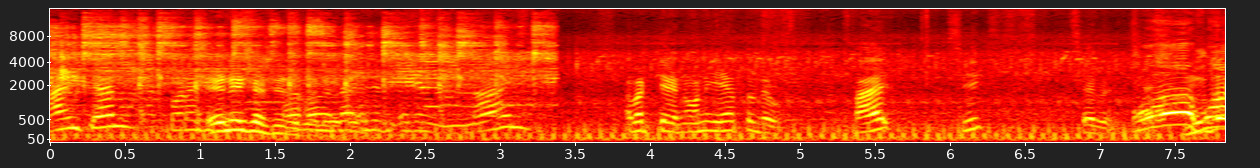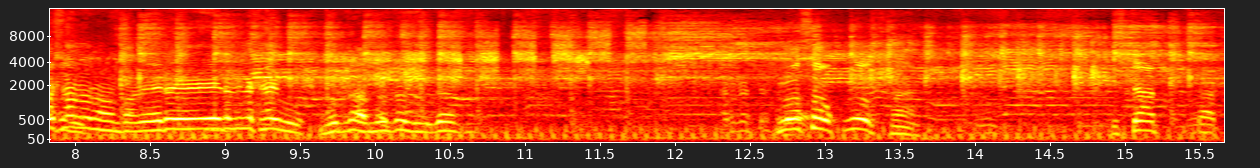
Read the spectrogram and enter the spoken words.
nine ten. Nine আবার টেন অনেক এত দেও ফাইভ সিক্স সেভেন এটা এটা দিলে খাইবো। মুদ্রা মুদ্রা মুদ্রা। ক্লোজ আপ ক্লোজ হ্যাঁ। স্টার্ট স্টার্ট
